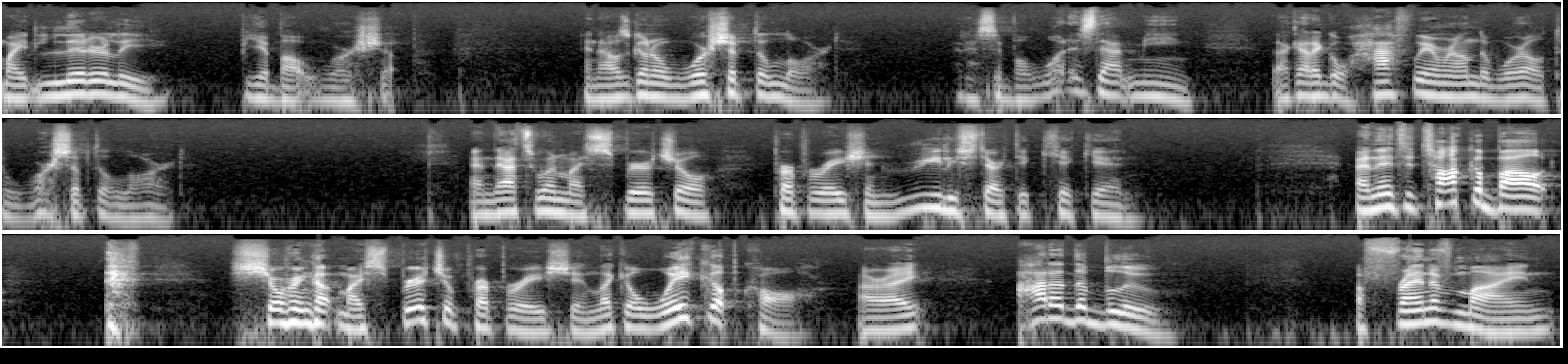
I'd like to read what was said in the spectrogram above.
might literally be about worship. And I was going to worship the Lord. And I said, But what does that mean? I got to go halfway around the world to worship the Lord. And that's when my spiritual preparation really started to kick in. And then to talk about shoring up my spiritual preparation, like a wake up call, all right? Out of the blue, a friend of mine,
